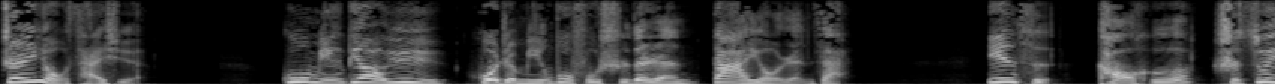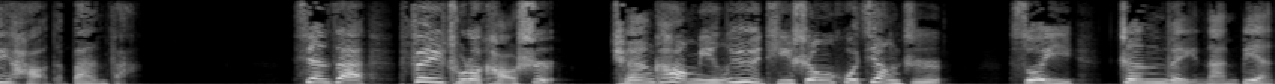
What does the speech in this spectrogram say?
真有才学，沽名钓誉或者名不副实的人大有人在，因此考核是最好的办法。现在废除了考试，全靠名誉提升或降职，所以真伪难辨，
